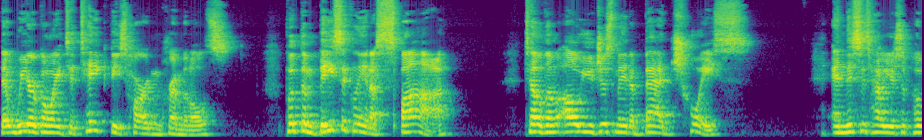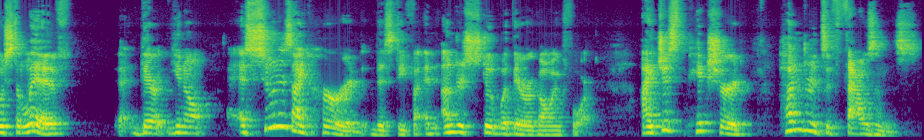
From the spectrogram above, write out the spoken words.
That we are going to take these hardened criminals, put them basically in a spa, tell them, oh, you just made a bad choice, and this is how you're supposed to live. There, you know, as soon as I heard this defund and understood what they were going for, I just pictured hundreds of thousands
